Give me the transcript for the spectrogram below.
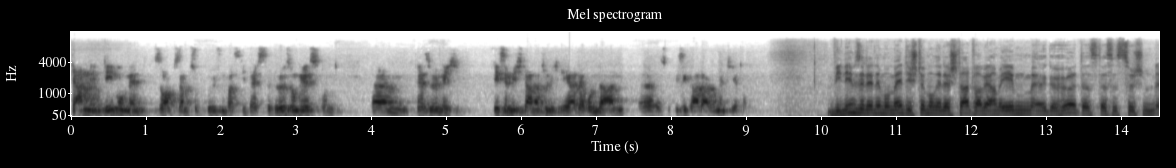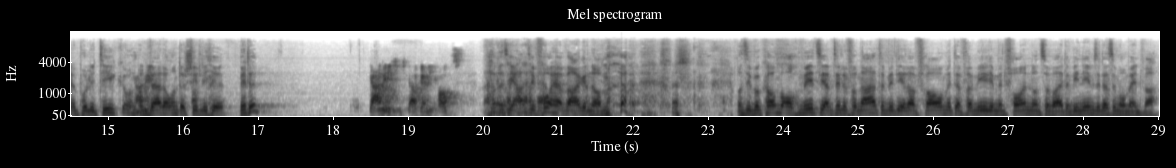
dann in dem Moment sorgsam zu prüfen, was die beste Lösung ist. Und ähm, persönlich schließe mich da natürlich eher der Runde an, äh, so wie sie gerade argumentiert hat. Wie nehmen Sie denn im Moment die Stimmung in der Stadt? Weil wir haben eben äh, gehört, dass, dass es zwischen äh, Politik und, und Werder unterschiedliche. Bitte? Gar nicht. Ich darf ja nicht raus. Aber Sie haben sie vorher wahrgenommen. Und Sie bekommen auch mit, Sie haben Telefonate mit Ihrer Frau, mit der Familie, mit Freunden und so weiter. Wie nehmen Sie das im Moment wahr?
